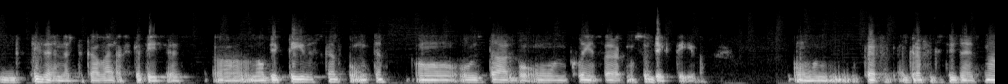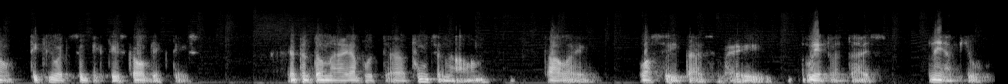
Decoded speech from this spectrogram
dizainers vairāk skatīsies uh, no objektīva skatu punkta uh, uz darbu, un klients vairāk no subjektīva. Un graf grafikas dizains nav tik ļoti subjektīvs kā objektīvs. Ja tam tomēr jābūt uh, funkcionālam, tā lai lasītājs vai lietotājs neapjūtu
